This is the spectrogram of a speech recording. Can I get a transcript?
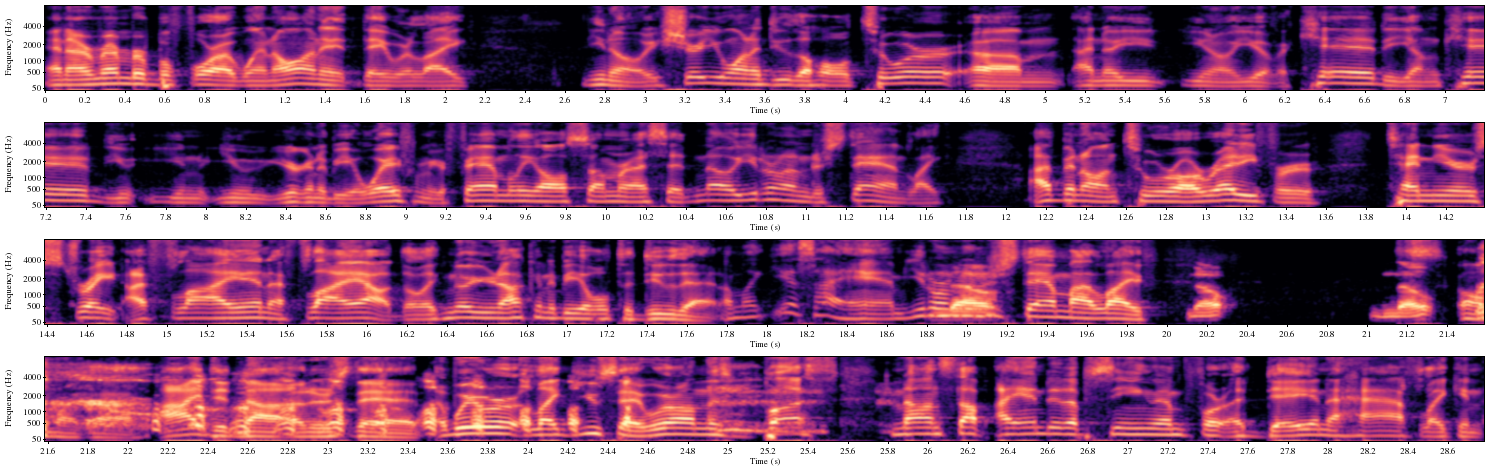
And I remember before I went on it, they were like you know, are you sure you want to do the whole tour? Um, I know you, you know, you have a kid, a young kid. You, you, you, you're going to be away from your family all summer. I said, no, you don't understand. Like, I've been on tour already for ten years straight. I fly in, I fly out. They're like, no, you're not going to be able to do that. I'm like, yes, I am. You don't No. understand my life. Nope. Nope. Oh my god, I did not understand. We were like you said, we are on this bus nonstop. I ended up seeing them for a day and a half, like in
